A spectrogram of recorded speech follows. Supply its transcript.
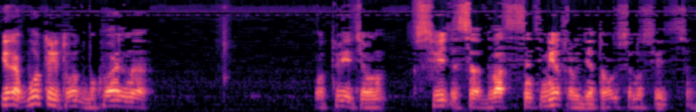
И работает вот буквально, вот видите, он светится 20 сантиметров где-то, он все равно светится.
